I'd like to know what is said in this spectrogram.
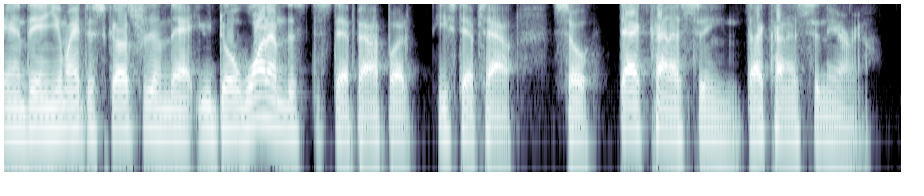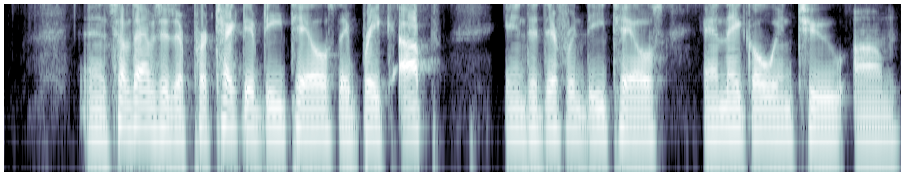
And then you might discuss with him that you don't want him to, to step out, but he steps out. So that kind of scene, that kind of scenario. And sometimes there's a protective details. They break up into different details and they go into um,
